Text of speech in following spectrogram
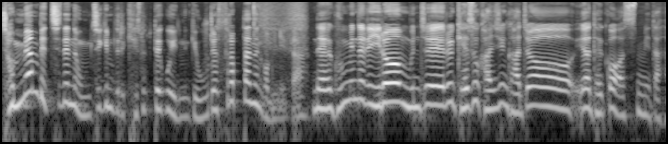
전면 배치되는 움직임들이 계속되고 있는 게 우려스럽다는 겁니다. 네, 국민들이 이런 문제를 계속 관심 가져야 될 것 같습니다.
